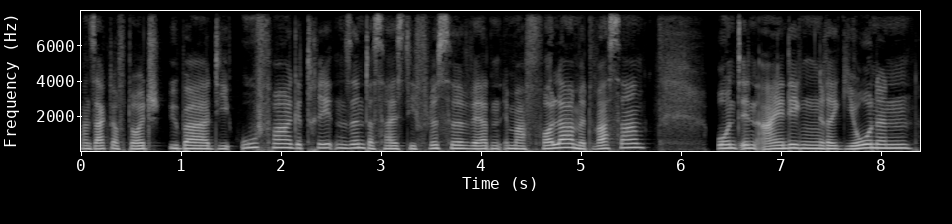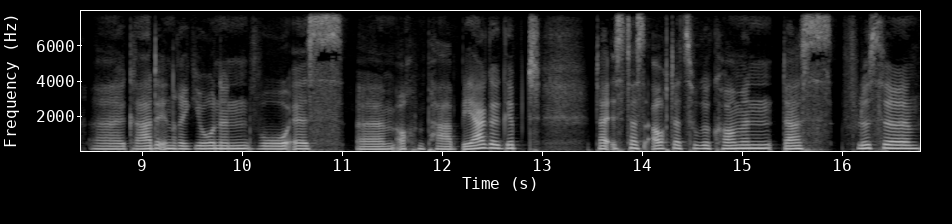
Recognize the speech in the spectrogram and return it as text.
man sagt auf Deutsch, über die Ufer getreten sind. Das heißt, die Flüsse werden immer voller mit Wasser. Und in einigen Regionen, äh, gerade in Regionen, wo es ähm, auch ein paar Berge gibt, da ist das auch dazu gekommen, dass Flüsse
